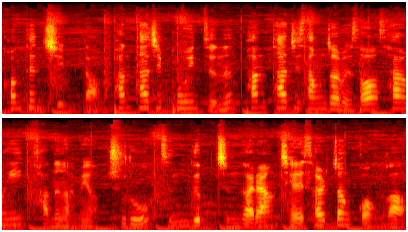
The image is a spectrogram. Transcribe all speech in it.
컨텐츠입니다. 판타지 포인트는 판타지 상점에서 사용이 가능하며 주로 등급 증가량 재설정권과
